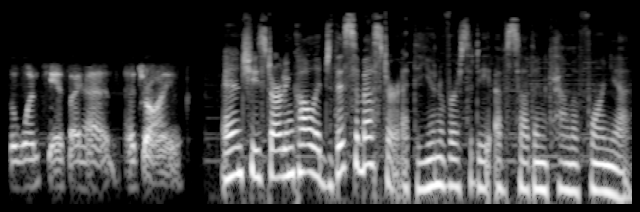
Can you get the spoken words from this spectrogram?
the one chance I had at drawing. And she's starting college this semester at the University of Southern California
